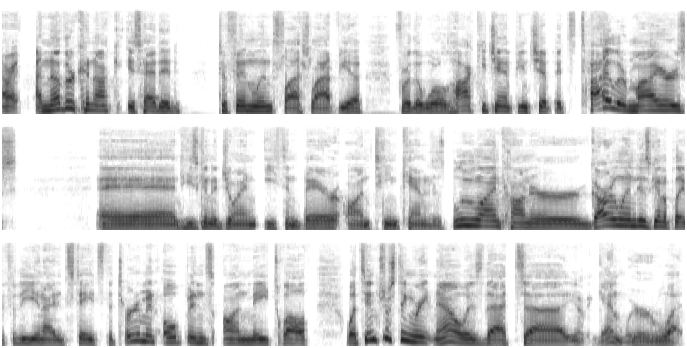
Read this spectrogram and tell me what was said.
All right, another Canuck is headed to Finland slash Latvia for the World Hockey Championship. It's Tyler Myers, and he's going to join Ethan Bear on Team Canada's blue line. Connor Garland is going to play for the United States. The tournament opens on May 12th. What's interesting right now is that, uh, you know, again, we're what?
